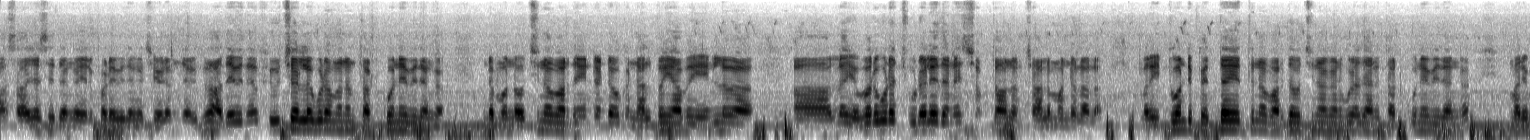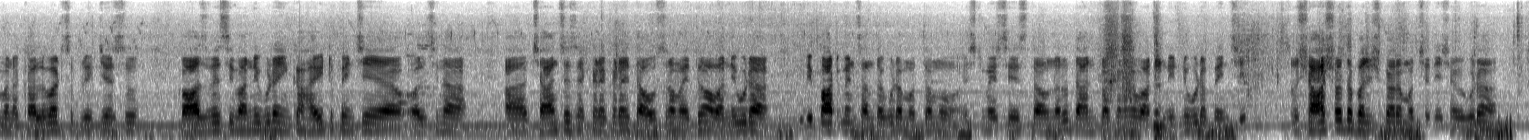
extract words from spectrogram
సహజ సిద్ధంగా ఏర్పడే విధంగా చేయడం జరుగుతుంది అదేవిధంగా ఫ్యూచర్లో కూడా మనం తట్టుకునే విధంగా అంటే మొన్న వచ్చిన వరద ఏంటంటే ఒక నలభై యాభై ఏళ్ళ ఎవరు కూడా చూడలేదనేసి చెప్తా ఉన్నారు చాలా మండలాల. మరి ఇటువంటి పెద్ద ఎత్తున వరద వచ్చినా కానీ కూడా దాన్ని తట్టుకునే విధంగా మరి మన కల్వర్ట్స్ బ్రిడ్జెస్ కాజ్వేస్ ఇవన్నీ కూడా ఇంకా హైట్ పెంచేవలసిన ఛాన్సెస్ ఎక్కడెక్కడైతే అవసరమైతే అవన్నీ కూడా డిపార్ట్మెంట్స్ అంతా కూడా మొత్తము ఎస్టిమేట్ చేస్తూ ఉన్నారు. దాని ప్రకారంగా వాటన్నిటిని కూడా పెంచి సో శాశ్వత పరిష్కారం వచ్చే దిశగా కూడా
